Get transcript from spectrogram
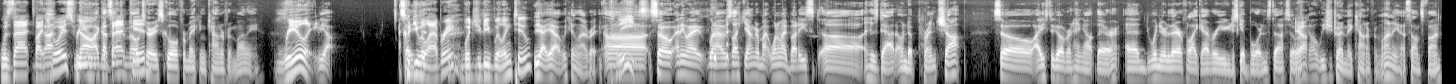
Was that by Got- choice? Were no, you I got sent to kid? military school for making counterfeit money. Really? Yeah. So Could you did- elaborate? Would you be willing to? Yeah, yeah, we can elaborate. Uh, Please. so anyway, when I was like younger, my one of my buddies, uh, his dad owned a print shop. So I used to go over and hang out there. And when you're there for like ever, you just get bored and stuff. So we're Yeah. like, oh, we should try to make counterfeit money. That sounds fun.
